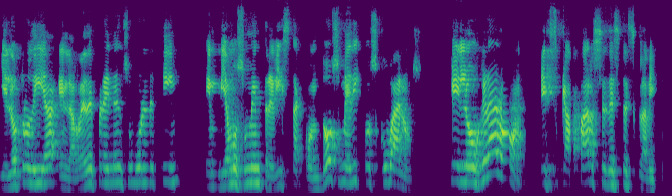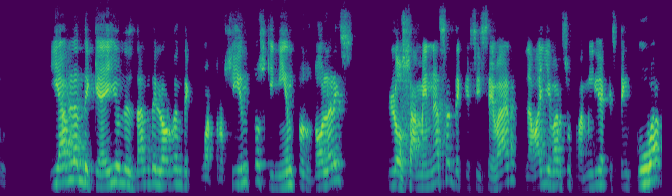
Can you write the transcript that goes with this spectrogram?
y el otro día en la red de frena en su boletín enviamos una entrevista con dos médicos cubanos que lograron escaparse de esta esclavitud y hablan de que a ellos les dan del orden de 400, 500 dólares, los amenazan de que si se van, la va a llevar su familia que está en Cuba,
